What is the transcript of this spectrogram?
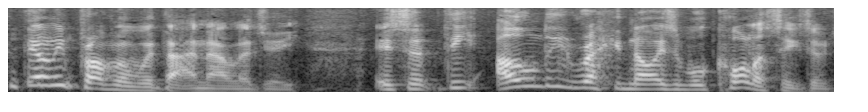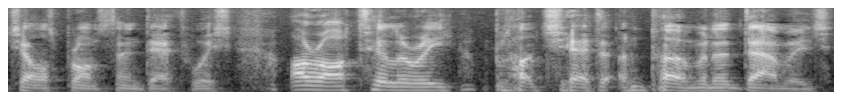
The only problem with that analogy is that the only recognisable qualities of Charles Bronson in Death Wish are artillery, bloodshed, and permanent damage.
